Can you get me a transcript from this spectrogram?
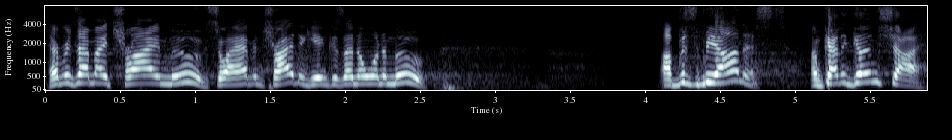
Every time I try, I move. So I haven't tried again because I don't want to move. I'll just be honest, I'm kind of gun shy.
